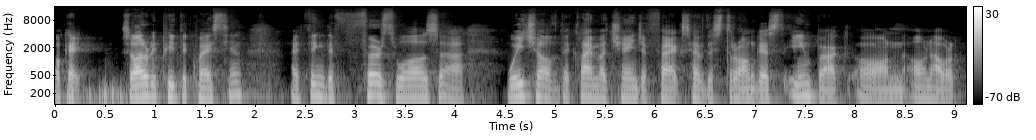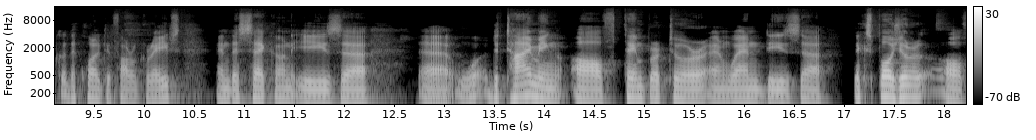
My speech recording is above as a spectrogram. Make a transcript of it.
Okay. So I'll repeat the question. I think the first was uh, which of the climate change effects have the strongest impact on, on our, the quality of our grapes? And the second is uh, uh, the timing of temperature and when this uh, exposure of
